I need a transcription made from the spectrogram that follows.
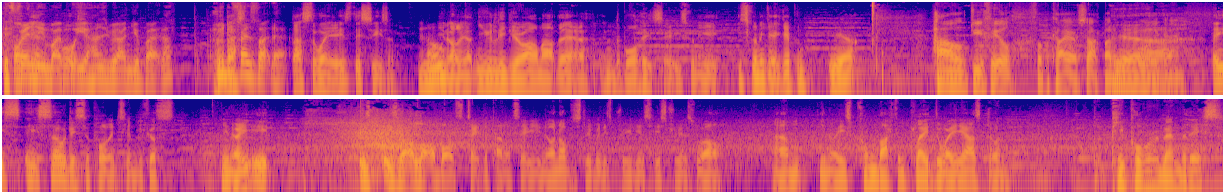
Defending Oh, yeah, by of putting your hands behind your back. That, But who defends like that? That's the way it is this season. You know? You know, you leave your arm out there and the ball hits it, it's going to it's going to get given. Yeah. How do you feel for Bukayo Saka before the game? It's it's so disappointing because, you know, he, he's, he's got a lot of balls to take the penalty, you know, and obviously with his previous history as well. Um, you know, he's come back and played the way he has done. But people will remember this,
